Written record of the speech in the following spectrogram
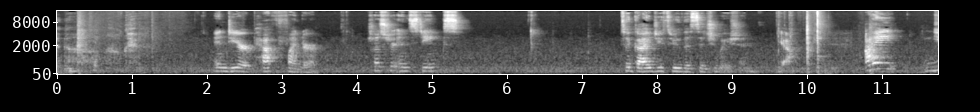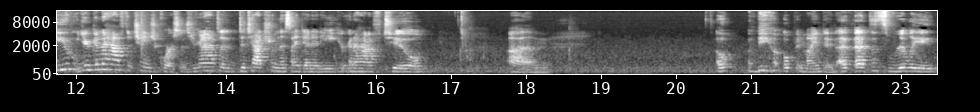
Okay. And dear Pathfinder, trust your instincts to guide you through this situation. Yeah. I you you're gonna have to change courses. You're gonna have to detach from this identity. You're gonna have to um op- be open-minded. That's really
